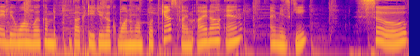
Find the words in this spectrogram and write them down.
Hi everyone, welcome back to Ryugaku 101 podcast. I'm Aira and I'm Mizuki. So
